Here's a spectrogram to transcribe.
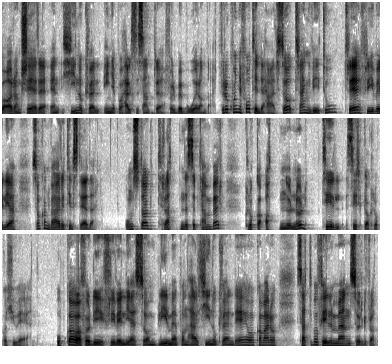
å arrangere en kinokveld inne på helsesenteret for beboerne der. For å kunne få til det her, så trenger vi to-tre frivillige som kan være til stede. Onsdag 13.9. klokka 18.00 til ca. klokka 21. Oppgaver for de frivillige som blir med på denne kinokvelden, det er kan være å sette på filmen, sørge for at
